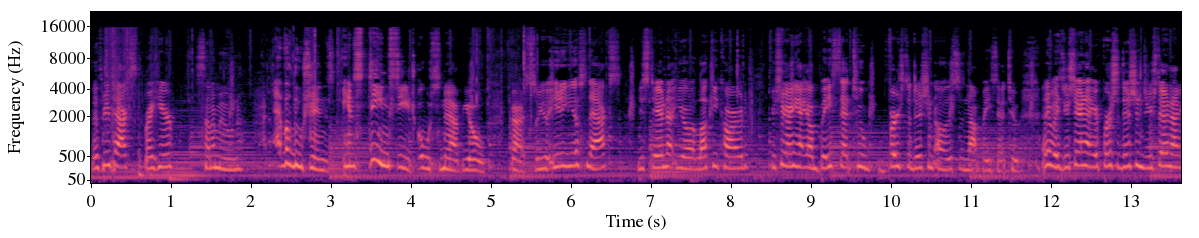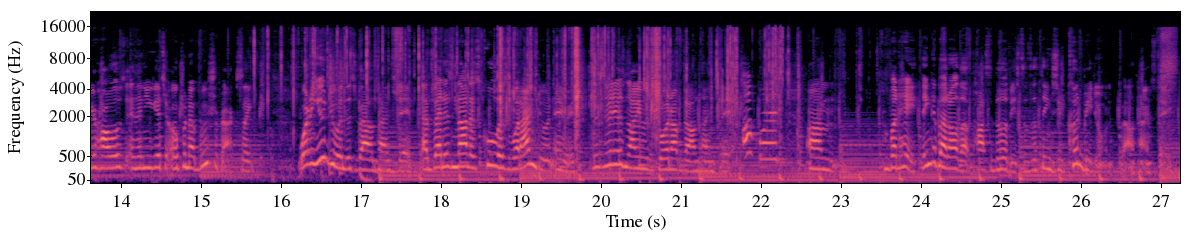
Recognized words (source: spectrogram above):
the three packs right here. Sun and Moon, Evolutions, and Steam Siege. Oh snap, yo, guys. So you're eating your snacks. You're staring at your lucky card. You're staring at your base set 2 first edition. Oh, this is not base set 2. Anyways, you're staring at your first editions, you're staring at your hollows, and then you get to open up booster packs. Like, what are you doing this Valentine's Day? I bet it's not as cool as what I'm doing. Anyways, this video is not even going up Valentine's Day. Awkward. Um, but hey, think about all the possibilities of the things you could be doing Valentine's Day.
